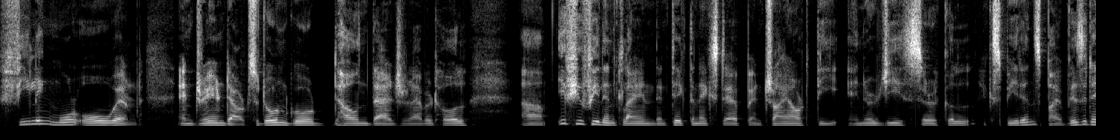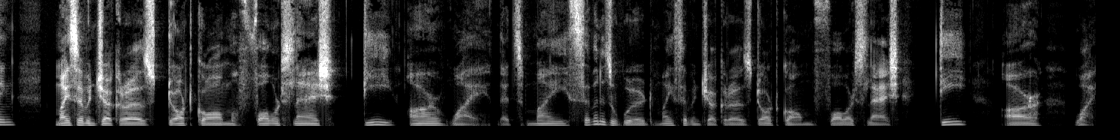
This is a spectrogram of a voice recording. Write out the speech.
feeling more overwhelmed and drained out. So don't go down that rabbit hole. Uh, if you feel inclined, then take the next step and try out the Energy Circle experience by visiting my7chakras.com forward slash TRY. That's my seven is a word, my7chakras.com forward slash TRY.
